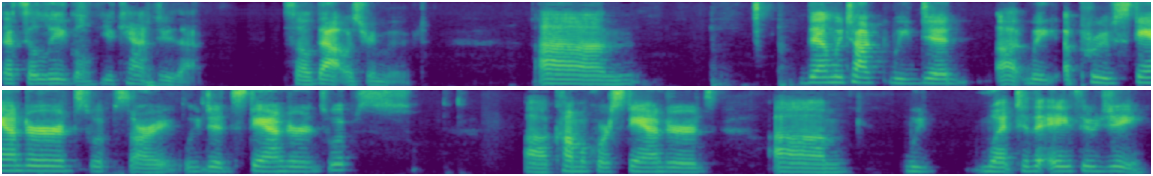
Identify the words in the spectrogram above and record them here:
That's illegal. You can't do that. So that was removed. Um, then we talked, we did, uh, we approved standards. Whoops, sorry. We did standards. Whoops. Uh, Common Core standards. Um, we went to the A through G.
